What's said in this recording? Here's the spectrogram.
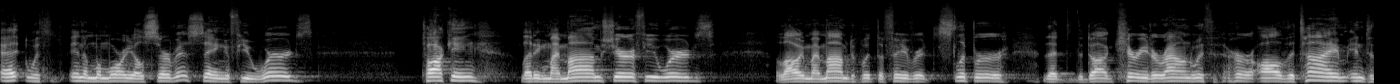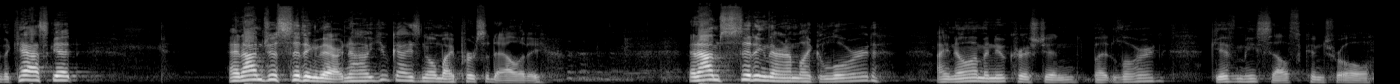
eh, with, in a memorial service, saying a few words, talking, letting my mom share a few words, allowing my mom to put the favorite slipper that the dog carried around with her all the time into the casket. And I'm just sitting there. Now, you guys know my personality. And I'm sitting there and I'm like, Lord, I know I'm a new Christian, but Lord, give me self control.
